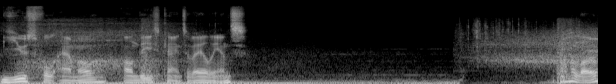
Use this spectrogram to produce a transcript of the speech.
useful ammo on these kinds of aliens. Oh, hello.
